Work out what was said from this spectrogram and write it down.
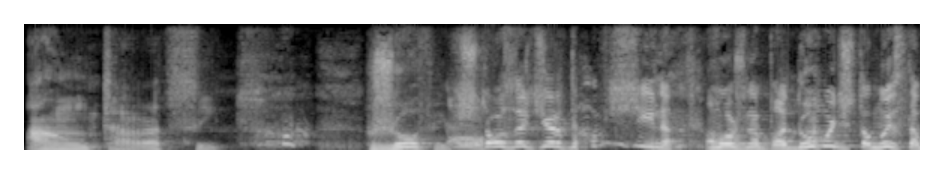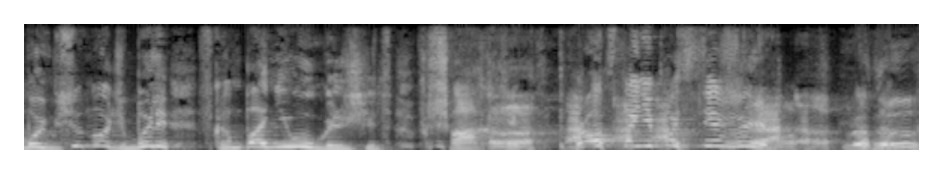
Антрацит. Жофрик, что за чертовщина? Можно подумать, что мы с тобой всю ночь были в компании угольщиц в шахте. Просто непостижимо. Ну,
